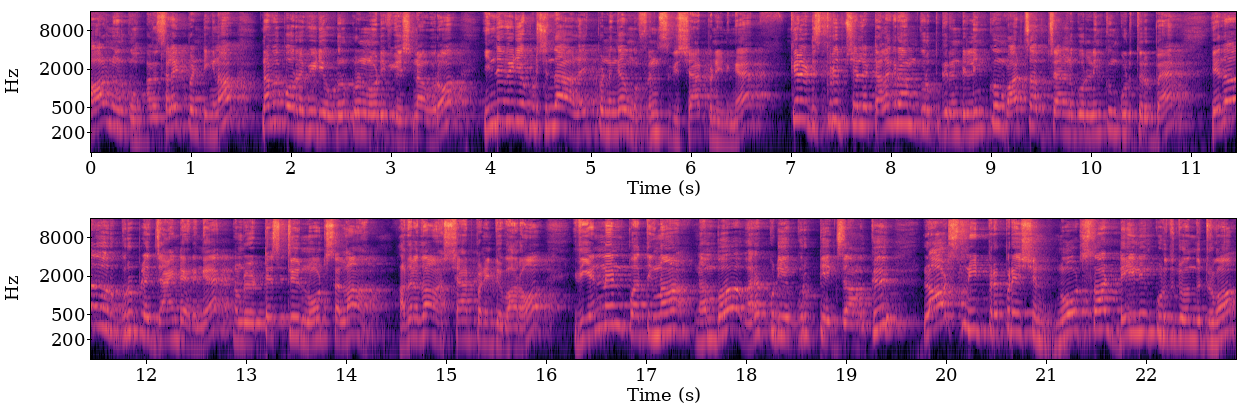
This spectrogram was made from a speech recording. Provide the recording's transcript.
ஹால்னு இருக்கும். அதை செலக்ட் பண்ணிட்டீங்கன்னா நம்ம போடுற வீடியோ உடனுக்குடன் நோட்டிஃபிகேஷனாக வரும். இந்த வீடியோ பிடிச்சிருந்தா லைக் பண்ணுங்கள் உங்கள் ஃப்ரெண்ட்ஸுக்கு ஷேர் பண்ணிடுங்க. கீழே டிஸ்கிரிப்ஷனில் டெலகிராம் குரூப்புக்கு ரெண்டு லிங்க்கும் வாட்ஸ்அப் சேனலுக்கு ஒரு லிங்க்கும் கொடுத்துருப்பேன். ஏதாவது ஒரு குரூப்பில் ஜாயின் ஆகிடுங்க நம்மளோட டெஸ்ட்டு நோட்ஸ் எல்லாம் அதில் தான் ஷேர் பண்ணிட்டு வரோம். இது என்னன்னு பார்த்தீங்கன்னா நம்ம வரக்கூடிய குரூப் டி எக்ஸாமுக்கு லார்ட்ஸ் நீட் ப்ரிப்பரேஷன் நோட்ஸ் தான் டெய்லியும் கொடுத்துட்டு வந்துட்டுருக்கோம்.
